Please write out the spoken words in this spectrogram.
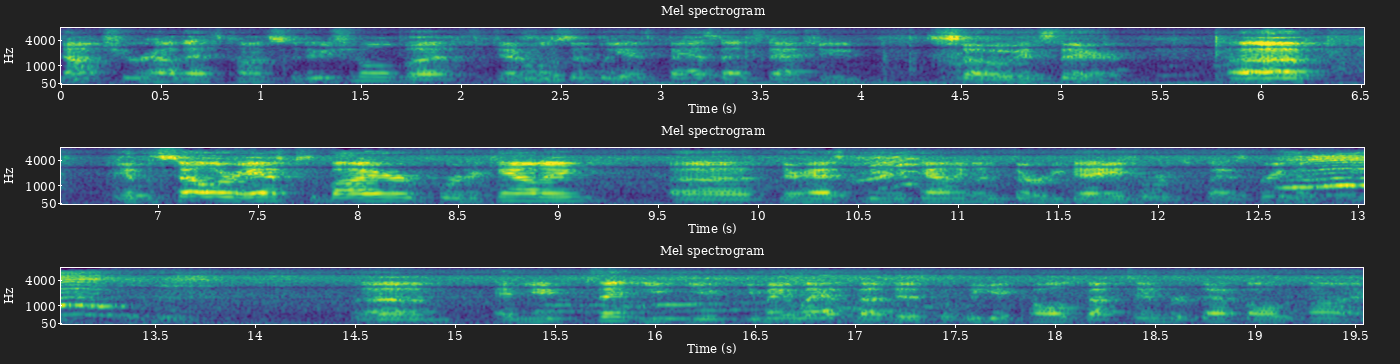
Not sure how that's constitutional, but the General Assembly has passed that statute, so it's there. Uh, if the seller asks the buyer for an accounting, uh, there has to be an accounting within 30 days, or it's class three misdemeanor. Um, and you think you, you, you may laugh about this, but we get calls about timber theft all the time.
